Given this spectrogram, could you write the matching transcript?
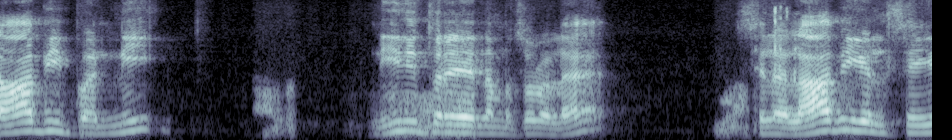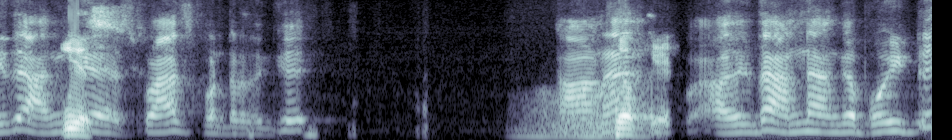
லாபி பண்ணி நீதித்துறையை நம்ம சொல்லல சில லாபிகள் செய்து அங்க. ஸ்குவாஷ் பண்றதுக்கு ஆனா. அதுக்கு தான் அண்ணன் அங்க போயிட்டு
